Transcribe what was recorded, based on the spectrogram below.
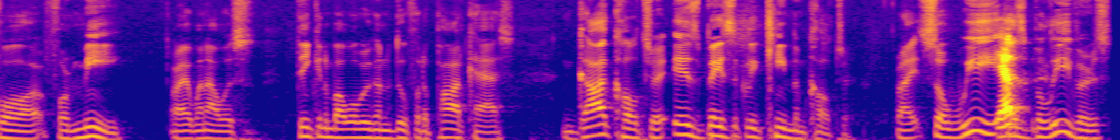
for for me, right? When I was thinking about what we're gonna do for the podcast, God culture is basically kingdom culture, right? So we Yep. as believers,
